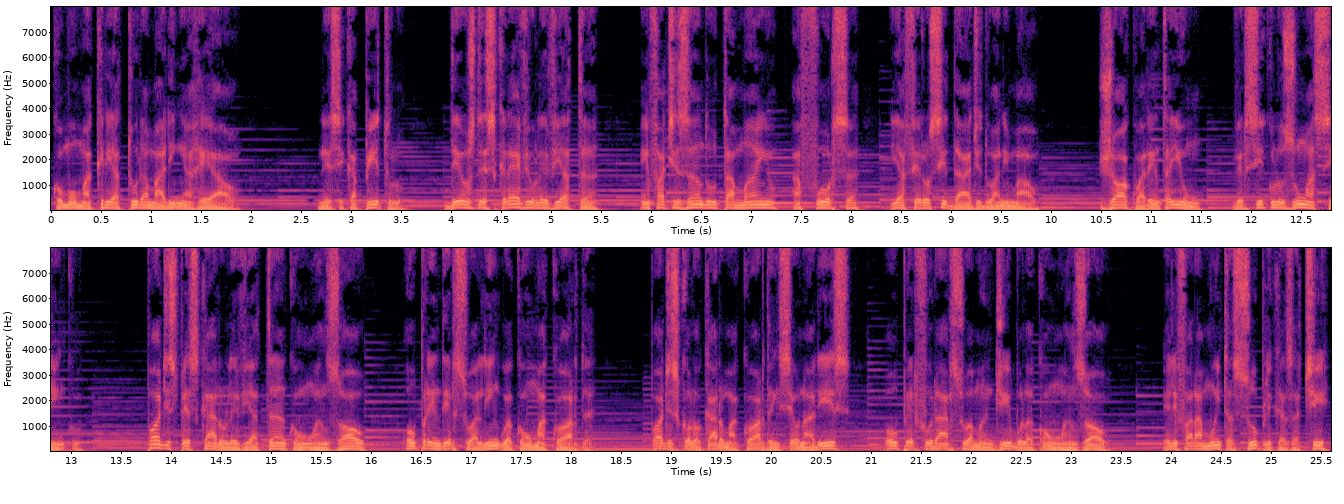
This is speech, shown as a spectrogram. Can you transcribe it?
como uma criatura marinha real. Nesse capítulo, Deus descreve o Leviatã, enfatizando o tamanho, a força e a ferocidade do animal. Jó 41, versículos 1 a 5. Podes pescar o Leviatã com um anzol ou prender sua língua com uma corda. Podes colocar uma corda em seu nariz ou perfurar sua mandíbula com um anzol. Ele fará muitas súplicas a ti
